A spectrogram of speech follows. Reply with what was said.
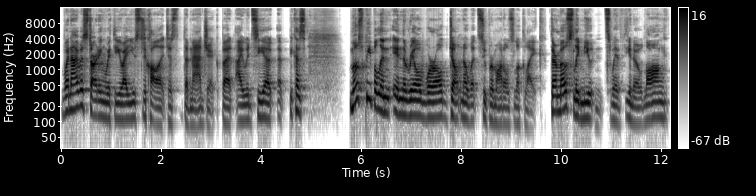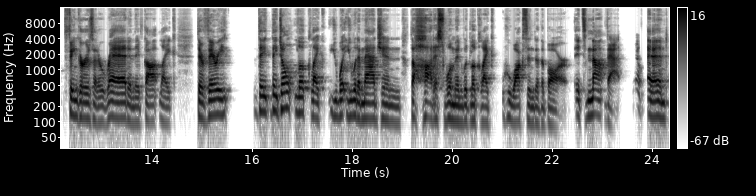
When I was starting with you, I used to call it just the magic, but I would see a, a because most people in in the real world don't know what supermodels look like. They're mostly mutants with, you know, long fingers that are red and they've got like they're very they they don't look like you what you would imagine the hottest woman would look like who walks into the bar. It's not that. No. And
